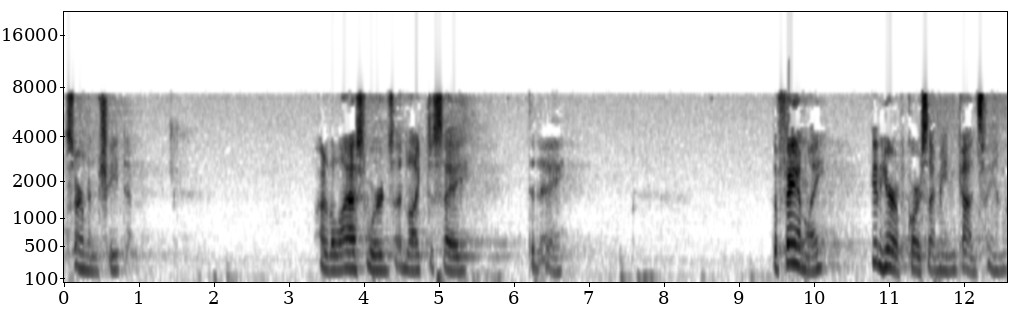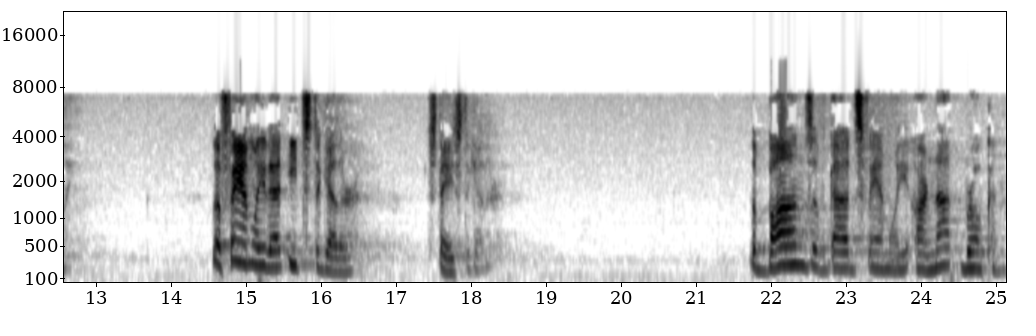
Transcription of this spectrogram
sermon sheet are the last words I'd like to say today. The family, and here of course I mean God's family. The family that eats together stays together. The bonds of God's family are not broken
